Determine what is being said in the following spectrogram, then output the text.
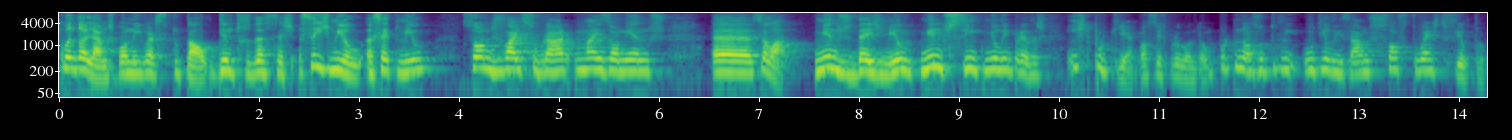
quando olhamos para o universo total, dentro dessas 6 mil a 7 mil, só nos vai sobrar mais ou menos, uh, sei lá, menos de 10 mil, menos de 5 mil empresas. Isto porquê? Vocês perguntam. Porque nós utilizamos softwares de filtro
